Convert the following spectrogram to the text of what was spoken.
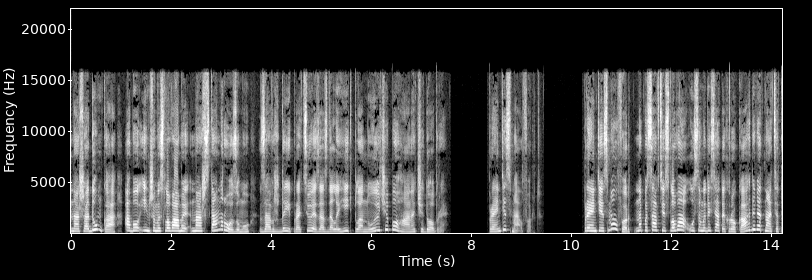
Наша думка, або, іншими словами, наш стан розуму завжди працює заздалегідь, плануючи погане чи добре. Прентіс Мелфорд Прентіс Мелфорд написав ці слова у 70-х роках 19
